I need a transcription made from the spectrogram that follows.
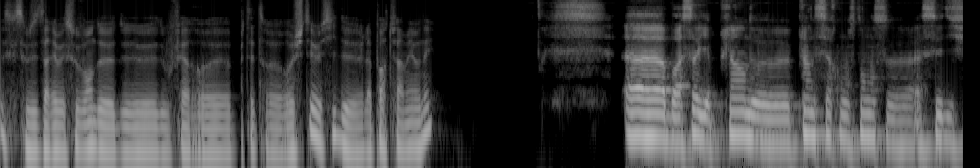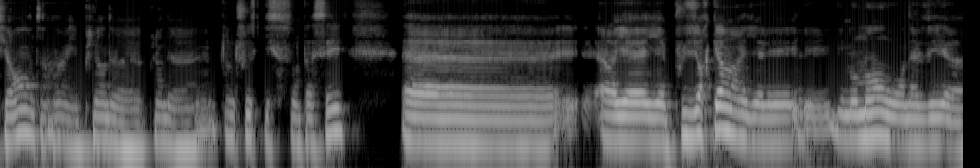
Est-ce que ça vous est arrivé souvent de, de vous faire peut-être rejeter aussi de la porte fermée au nez? Euh, bah ça, il y a plein de, plein de circonstances euh, assez différentes hein, et plein de, plein, de, plein de choses qui se sont passées. Euh, alors, il y, a, y, a, plusieurs cas. Hein. Il y a les, les, moments où on avait euh,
